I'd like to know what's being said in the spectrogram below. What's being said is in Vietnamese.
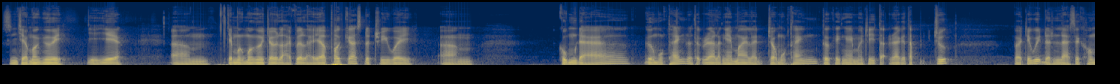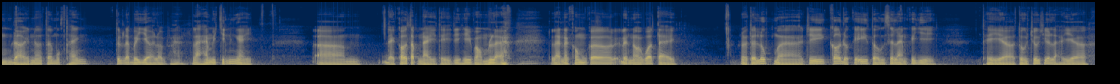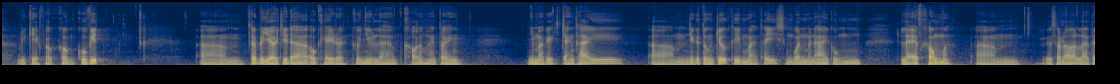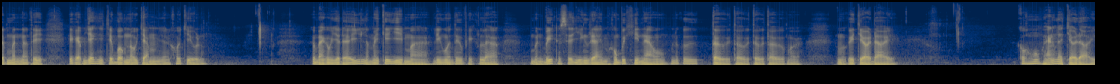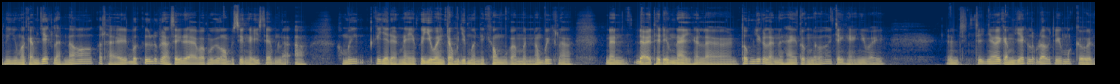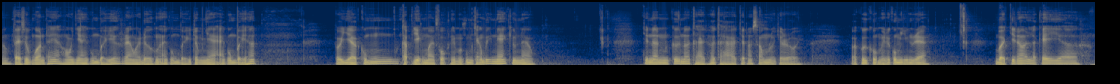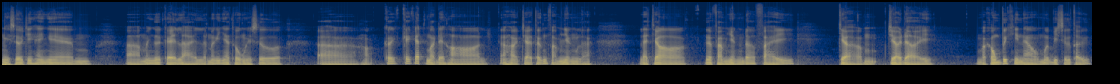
Xin chào mọi người, dạ, yeah yeah. Um, chào mừng mọi người trở lại với lại ờ, podcast The Tree Way. Um, cũng đã gần một tháng rồi, thực ra là ngày mai là tròn một tháng từ cái ngày mà Trí tạo ra cái tập trước. Và Trí quyết định là sẽ không đợi nó tới một tháng, tức là bây giờ là là 29 ngày. Um, để có tập này thì Trí hy vọng là là nó không có đến nỗi quá tệ. Rồi tới lúc mà Trí có được cái ý tưởng sẽ làm cái gì thì uh, tuần trước Trí lại uh, bị kẹt vào con covid. À, tới bây giờ chứ đã ok rồi coi như là khỏi hoàn toàn. Nhưng mà cái trạng thái uh, những cái tuần trước khi mà thấy xung quanh mình ai cũng là f không á um, rồi sau đó là tới mình đó thì cái cảm giác như trái bom nổ chậm nó khó chịu lắm. Các bạn có bao giờ để ý là mấy cái gì mà liên quan tới việc là mình biết nó sẽ diễn ra mà không biết khi nào nó cứ từ từ từ từ mà mà cứ chờ đợi con không hẳn là chờ đợi nữa nhưng mà cảm giác là nó có thể bất cứ lúc nào xảy ra và mới ngồi suy nghĩ xem là à, không biết cái giai đoạn này có gì quan trọng với mình hay không và mình không biết là nên đợi thời điểm này hay là tốt nhất là nên hai tuần nữa chẳng hạn như vậy. Nên nhớ cảm giác lúc đó chứ mất cười lắm. Tại xung quanh thấy à, hầu như ai cũng bị ra ngoài đường ai cũng bị trong nhà ai cũng bị hết. Bây giờ cũng tập diện mai phục thì mình cũng chẳng biết né kiểu nào. Cho nên cứ nói thà thôi thà cho nó xong luôn cho rồi. Và cuối cùng thì nó cũng diễn ra bởi chỉ nói là cái uh, ngày xưa chỉ hay nghe uh, mấy người kể lại là mấy cái nhà tù ngày xưa uh, họ cái cái cách mà để họ họ tra tấn phạm nhân là là cho người phạm nhân đó phải chờ chờ đợi mà không biết khi nào mới bị xử tử.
